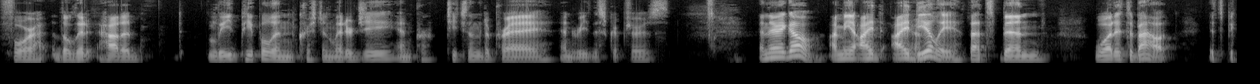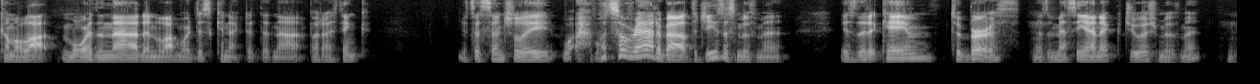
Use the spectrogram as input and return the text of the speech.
for the lit- how to lead people in Christian liturgy and pr- teach them to pray and read the scriptures. And there you go. I mean, I, ideally, yeah. that's been what it's about. It's become a lot more than that and a lot more disconnected than that. But I think it's essentially what's so rad about the Jesus movement is that it came to birth hmm. as a messianic Jewish movement hmm.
